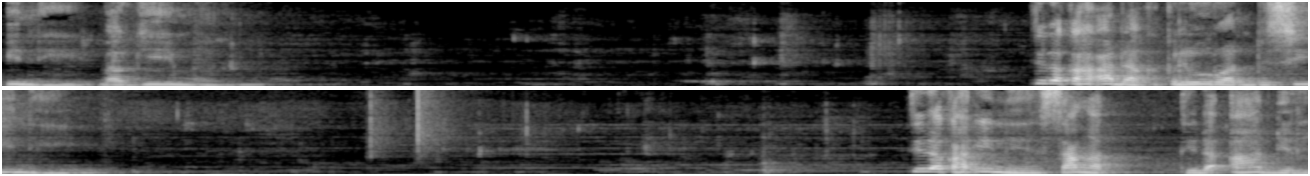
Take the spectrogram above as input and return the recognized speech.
ini bagimu? Tidakkah ada kekeliruan di sini? Tidakkah ini sangat tidak adil?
